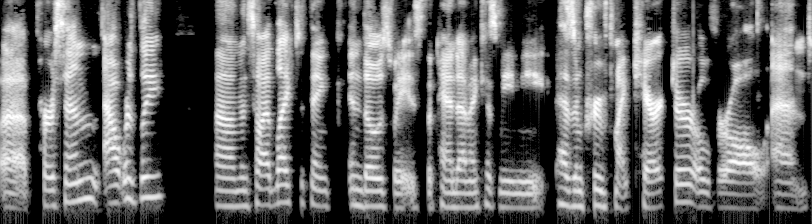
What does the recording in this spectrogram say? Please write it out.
uh, person outwardly. Um, and so I'd like to think in those ways the pandemic has made me has improved my character overall, and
